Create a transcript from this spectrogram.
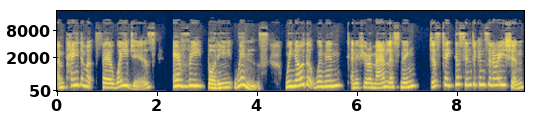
and pay them at fair wages, everybody wins. We know that women, and if you're a man listening, just take this into consideration.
